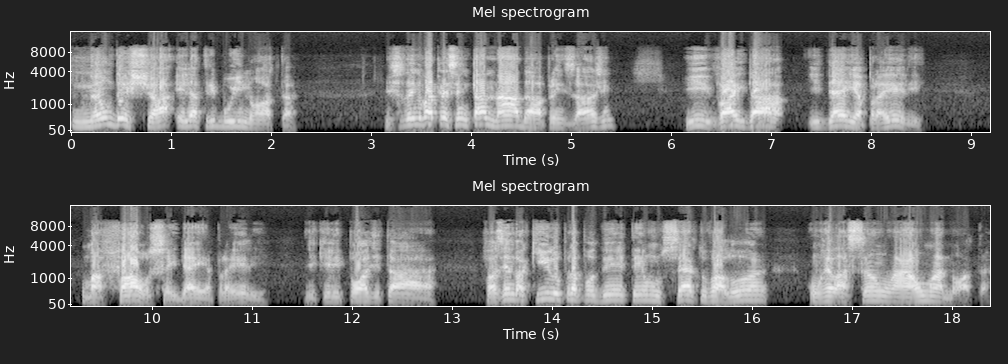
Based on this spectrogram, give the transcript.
não deixar ele atribuir nota. Isso daí não vai acrescentar nada à aprendizagem e vai dar ideia para ele uma falsa ideia para ele de que ele pode estar tá fazendo aquilo para poder ter um certo valor com relação a uma nota.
